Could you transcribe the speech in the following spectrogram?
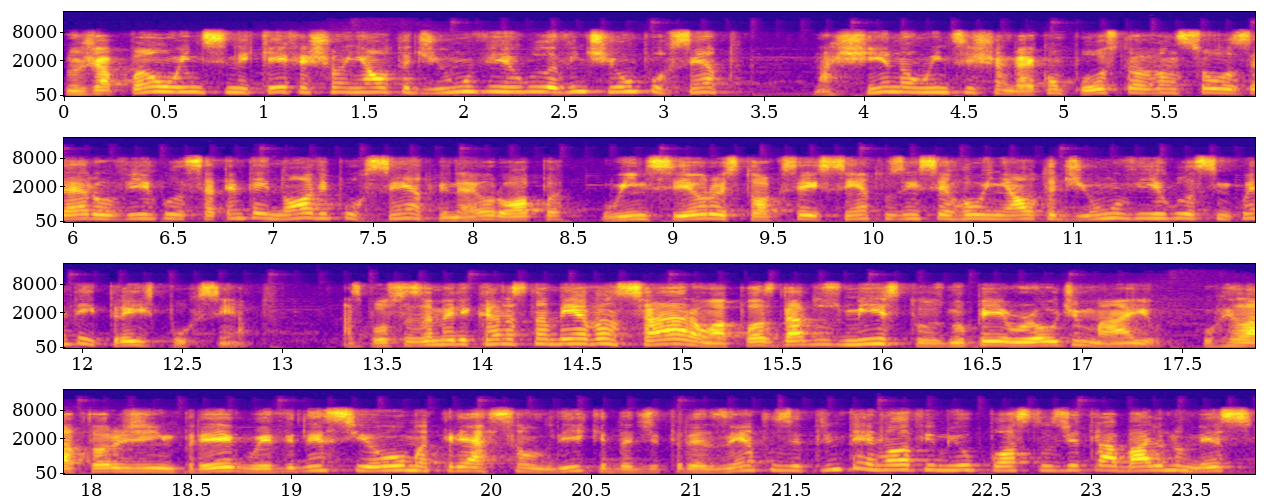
No Japão, o índice Nikkei fechou em alta de 1,21%, na China, o índice Xangai Composto avançou 0,79% e na Europa, o índice Eurostock 600 encerrou em alta de 1,53%. As bolsas americanas também avançaram após dados mistos no payroll de maio. O relatório de emprego evidenciou uma criação líquida de 339 mil postos de trabalho no mês,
